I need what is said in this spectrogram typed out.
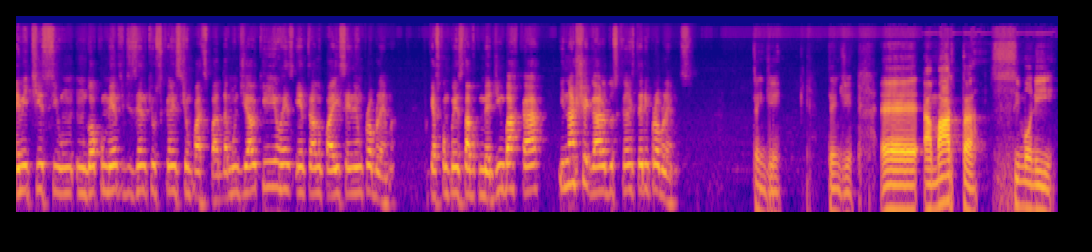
emitisse um, um, documento dizendo que os cães tinham participado da Mundial e que iam entrar no país sem nenhum problema. Porque as companhias estavam com medo de embarcar e na chegada dos cães terem problemas. Entendi. Entendi. É, a Marta Simoni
